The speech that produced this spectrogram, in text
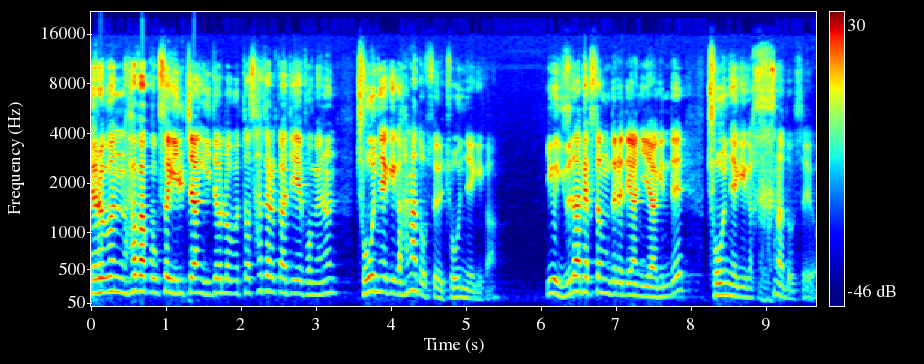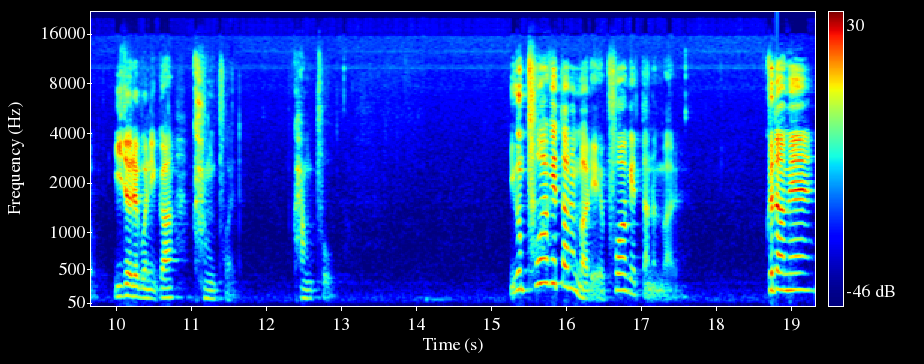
여러분 하박국서 1장 2절로부터 4절까지에 보면은 좋은 얘기가 하나도 없어요. 좋은 얘기가. 이거 유다 백성들에 대한 이야기인데 좋은 얘기가 하나도 없어요. 2절에 보니까 강포하다. 강포. 이건 포하겠다는 말이에요. 포하겠다는 말. 그 다음에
